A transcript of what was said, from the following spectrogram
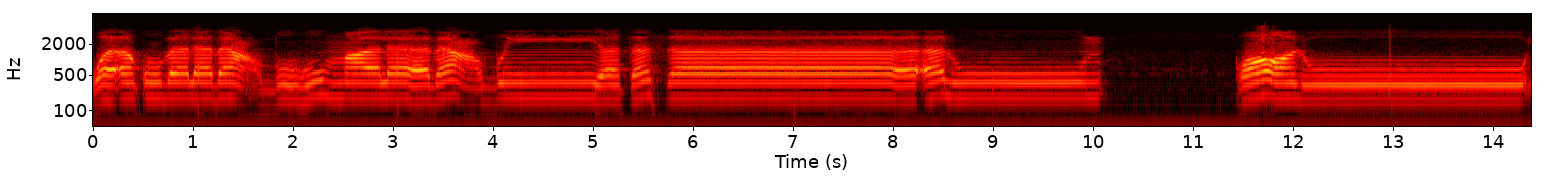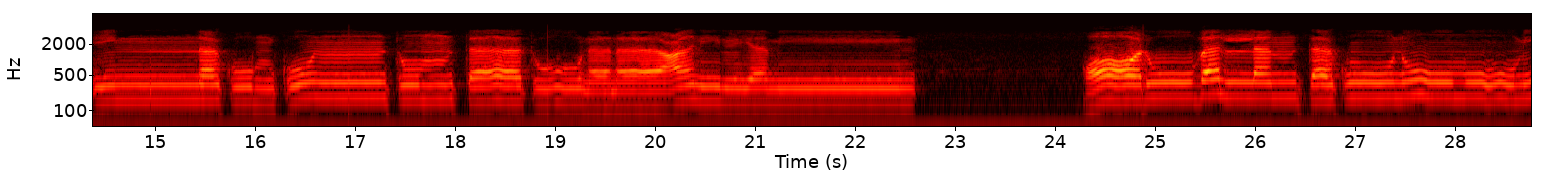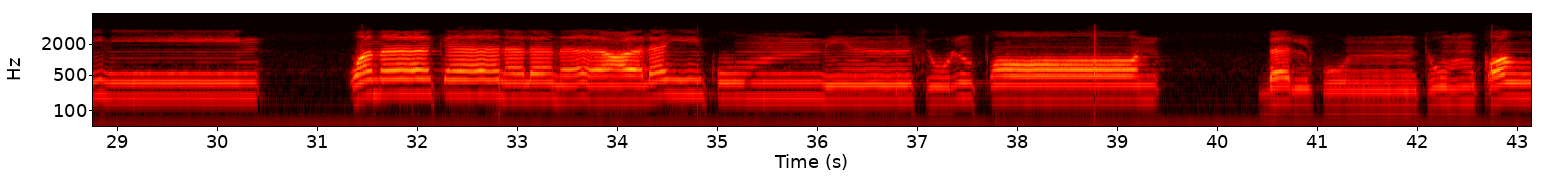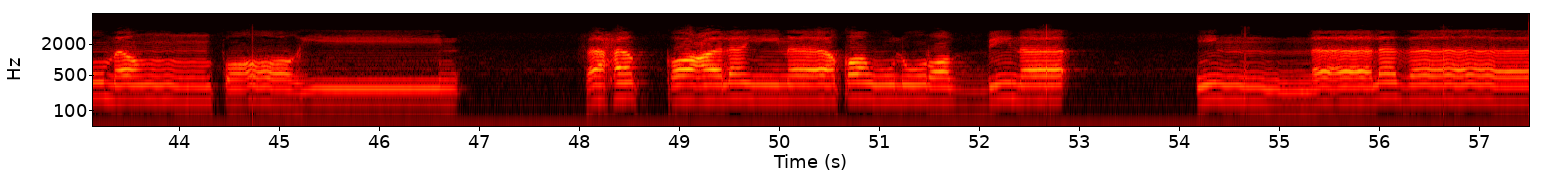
وأقبل بعضهم على بعض يتساءلون قالوا إنكم كنتم تاتوننا عن اليمين قالوا بل لم تكونوا مؤمنين وما كان لنا عليكم من سلطان بل كنتم قوما طاغين فحق علينا قول ربنا إنا لَذَائِقُونَ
